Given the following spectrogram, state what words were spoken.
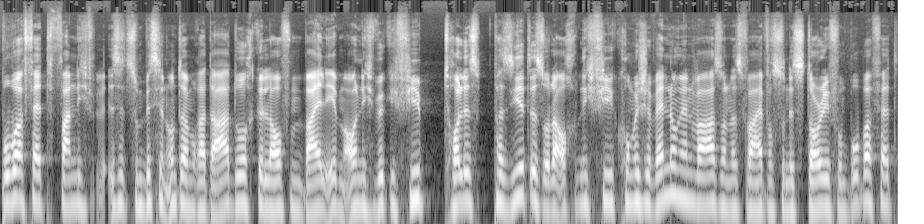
Boba Fett fand ich, ist jetzt so ein bisschen unterm Radar durchgelaufen, weil eben auch nicht wirklich viel Tolles passiert ist oder auch nicht viel komische Wendungen war, sondern es war einfach so eine Story von Boba Fett.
